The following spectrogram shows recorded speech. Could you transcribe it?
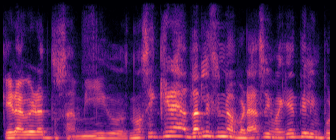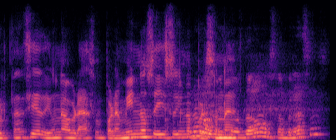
que era ver a tus amigos, no sé, que era darles un abrazo, imagínate la importancia de un abrazo. Para mí, no sé, soy una No, persona... ¿Nos dábamos abrazos?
